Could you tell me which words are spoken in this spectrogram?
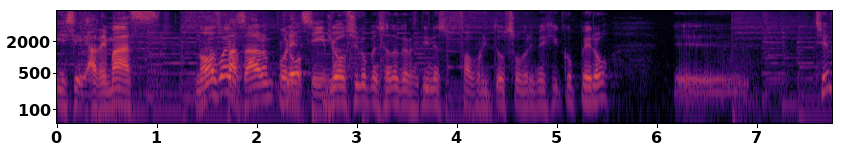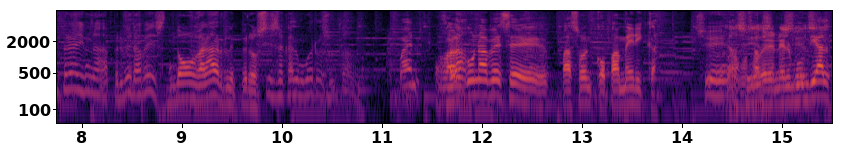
Y sí, además, nos bueno, pasaron por yo- encima. Yo sigo pensando que Argentina es favorito sobre México, pero eh, siempre hay una primera vez, no ganarle, pero sí sacar un buen resultado. bueno, Ojalá. alguna vez se pasó en Copa América. Sí, Vamos a ver es, en el es. Mundial.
